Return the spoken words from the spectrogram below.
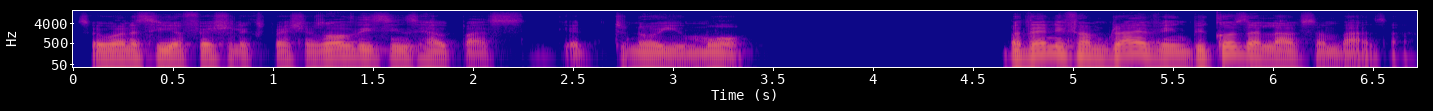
So we want to see your facial expressions. All these things help us get to know you more. But then if I'm driving, because I love Sambaza,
